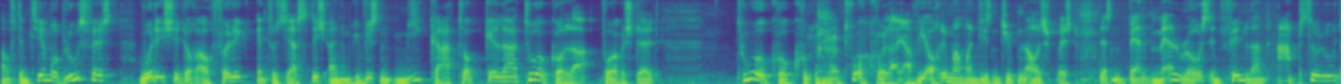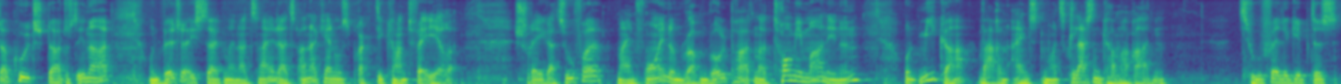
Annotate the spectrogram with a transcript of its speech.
Auf dem Tirmo Bluesfest wurde ich jedoch auch völlig enthusiastisch einem gewissen Mika Tokkela Turkola vorgestellt. Turkola, ja, wie auch immer man diesen Typen ausspricht, dessen Band Melrose in Finnland absoluter Kultstatus innehat und welcher ich seit meiner Zeit als Anerkennungspraktikant verehre. Schräger Zufall, mein Freund und Rock'n'Roll-Partner Tommy Maninen und Mika waren einstmals Klassenkameraden. Zufälle gibt es.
